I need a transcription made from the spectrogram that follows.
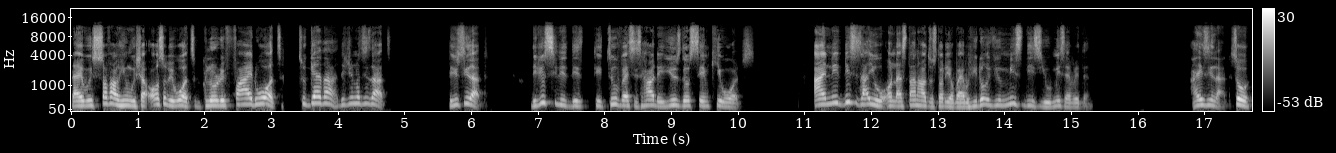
That if we suffer him, we shall also be what? Glorified what? Together. Did you notice that? Did you see that? Did you see the, the, the two verses, how they use those same keywords? I need this is how you understand how to study your Bible. If you don't, if you miss this, you miss everything. Are you seeing that? So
